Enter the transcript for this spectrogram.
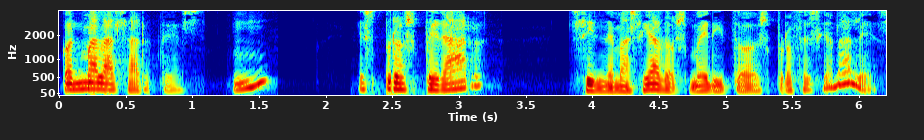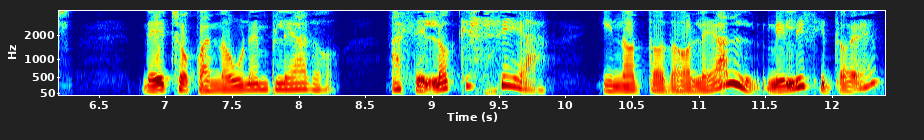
con malas artes. Es prosperar sin demasiados méritos profesionales. De hecho, cuando un empleado hace lo que sea, y no todo leal ni lícito, ¿eh?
